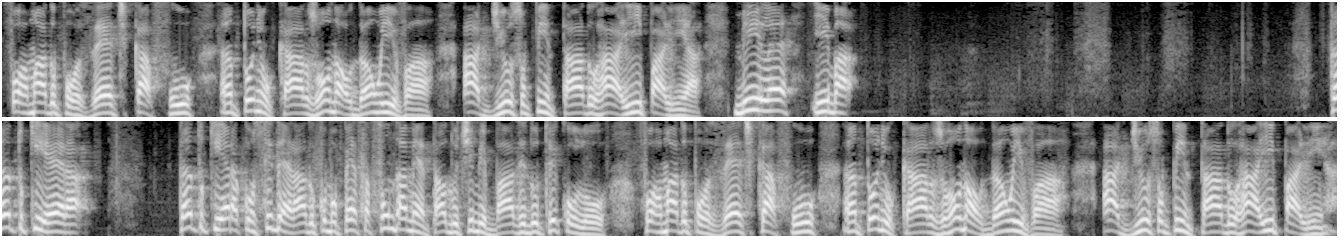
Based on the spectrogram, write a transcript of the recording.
formado por Zete, Cafu, Antônio Carlos, Ronaldão e Ivan, Adilson, Pintado, Raí e Palhinha, Miller e Ma... Tanto que era tanto que era considerado como peça fundamental do time base do tricolor, formado por Zete, Cafu, Antônio Carlos, Ronaldão e Ivan, Adilson Pintado, Raí Palhinha,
